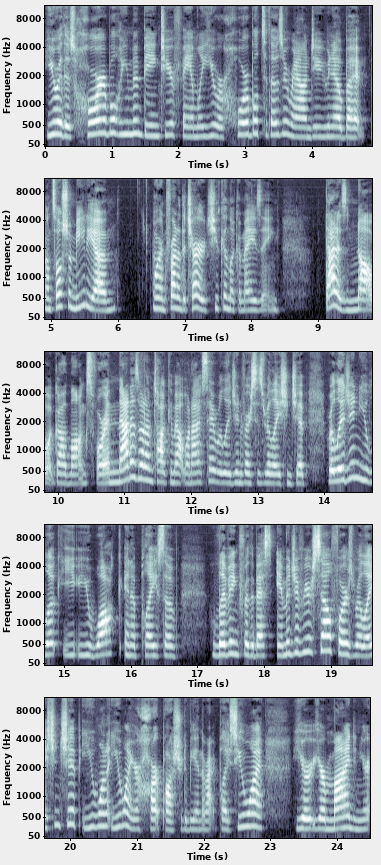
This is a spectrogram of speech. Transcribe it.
you are this horrible human being to your family, you are horrible to those around you, you know, but on social media or in front of the church, you can look amazing. That is not what God longs for. And that is what I'm talking about when I say religion versus relationship. Religion, you look, you, you walk in a place of living for the best image of yourself whereas relationship you want you want your heart posture to be in the right place. You want your your mind and your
